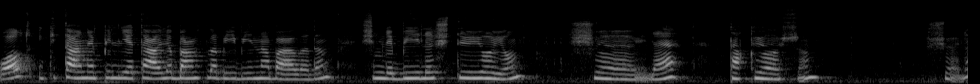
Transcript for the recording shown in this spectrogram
volt. 2 tane pil yeterli. Bantla birbirine bağladım. Şimdi birleştiriyorum. Şöyle takıyorsun. Şöyle.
